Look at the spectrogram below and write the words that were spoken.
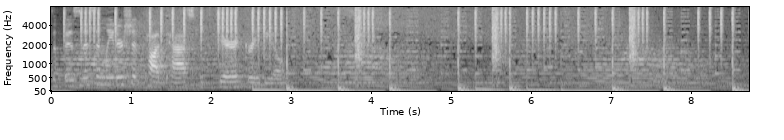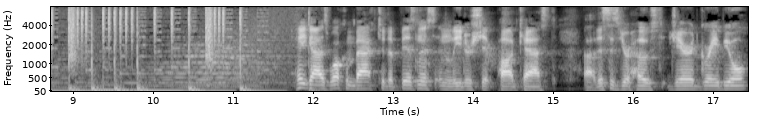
the Business and Leadership Podcast with Jared Graybeal. Hey guys, welcome back to the Business and Leadership Podcast. Uh, this is your host, Jared Graybeal.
